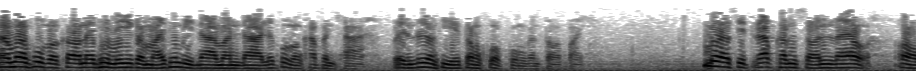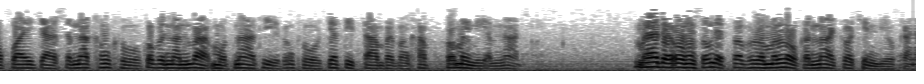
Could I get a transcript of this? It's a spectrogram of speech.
คำว่าผู้ปกครองในที่นี้ก็หมายถึงบิดามารดาหรือผู้บังคับบัญชา เป็นเรื่องที่ต้องควบคุมกันต่อไป เมื่อสิทธิ์รับคำสอนแล้วออกไปจากสำนักของครูก็เป็นนั้นว่าหมดหน้าที่ของครูจะติดตามไปบังคับเพราไม่มีอำนาจ แม้แต่องค์สมเด็จพระพรหมโลกกันนาก็เช่นเดียวกัน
